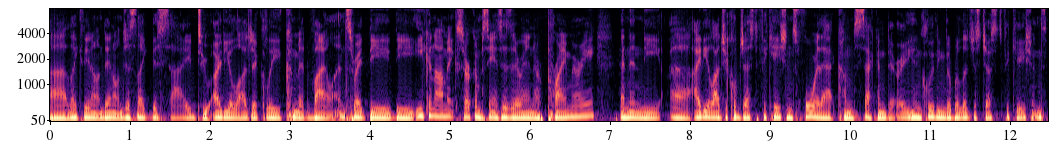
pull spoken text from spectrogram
uh, like they don't they don't just like decide to ideologically commit violence, right? The the economic circumstances they're in are primary, and then the uh, ideological justifications for that come secondary, including the religious justifications.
